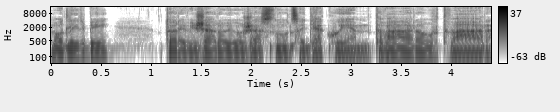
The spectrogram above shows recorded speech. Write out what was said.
Modlitby, ktoré vyžarujú žasnúce ďakujem tvárov tvár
